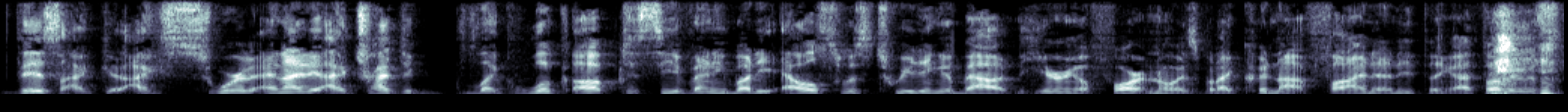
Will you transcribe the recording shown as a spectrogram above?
this I could- I swear, and I I tried to like look up to see if anybody else was tweeting about hearing a fart noise, but I could not find anything. I thought it was.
